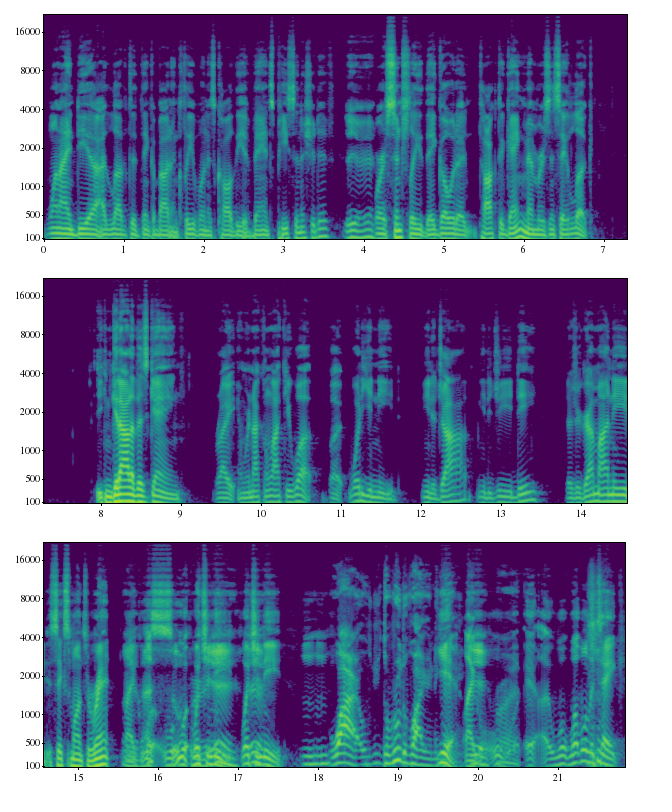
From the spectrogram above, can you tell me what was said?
One idea I'd love to think about in Cleveland is called the Advance Peace Initiative, Yeah. Yeah. where essentially they go to talk to gang members and say, look, you can get out of this gang, right? And we're not going to lock you up, but what do you need? You need a job? You need a GED? Does your grandma need six months rent? Right, Like, that's what, what, what you super, need? yeah, What you need? Mm-hmm. Why? The root of why you're in the Yeah, gang. like Yeah. w- Right. uh, what, what will it take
